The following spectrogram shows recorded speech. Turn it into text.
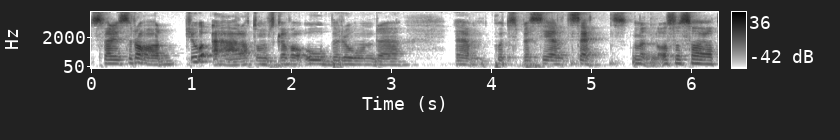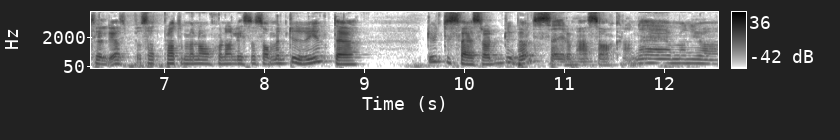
Sveriges Radio är. Att de ska vara oberoende eh, på ett speciellt sätt. Men, och så sa jag till, jag satt och pratade med någon journalist och sa, men du är ju inte du är inte Sveriges Radio, du behöver inte säga de här sakerna. Nej, men jag...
